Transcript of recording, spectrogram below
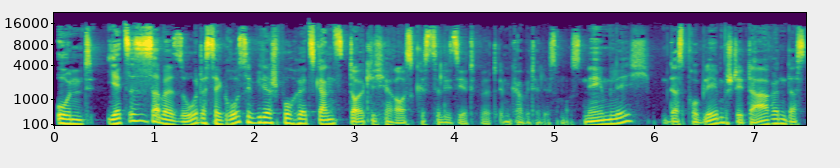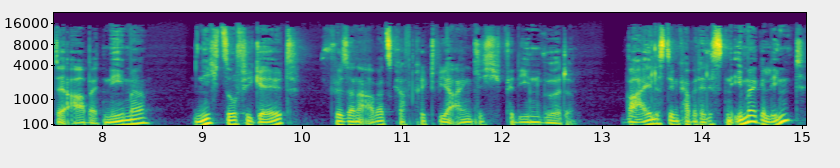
Und jetzt ist es aber so, dass der große Widerspruch jetzt ganz deutlich herauskristallisiert wird im Kapitalismus. Nämlich, das Problem besteht darin, dass der Arbeitnehmer nicht so viel Geld für seine Arbeitskraft kriegt, wie er eigentlich verdienen würde. Weil es dem Kapitalisten immer gelingt,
